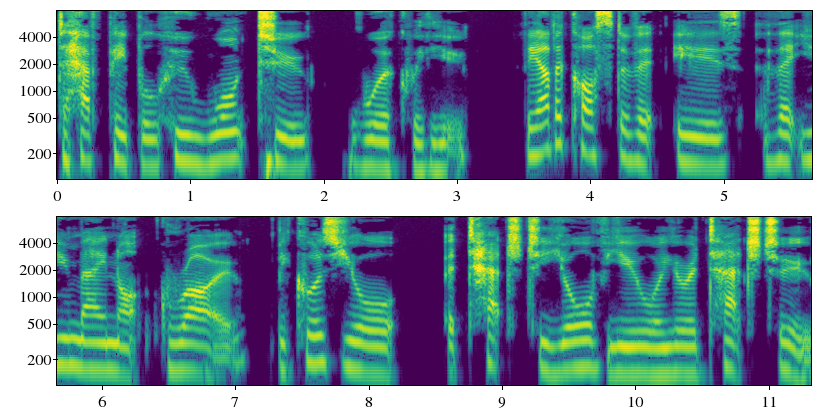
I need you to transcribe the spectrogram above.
to have people who want to work with you. The other cost of it is that you may not grow because you're attached to your view or you're attached to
